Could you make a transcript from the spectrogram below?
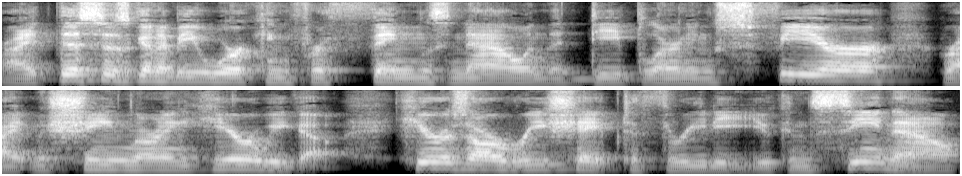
Right? This is going to be working for things now in the deep learning sphere, right? Machine learning. Here we go. Here's our reshape to 3D. You can see now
